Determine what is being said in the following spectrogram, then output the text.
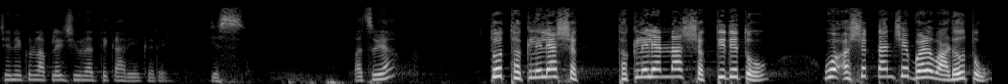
जेणेकरून आपल्या जीवनात ते कार्य करेल. येस वाचूया. तो थकलेल्या शक थकलेल्यांना शक्ती देतो व अशक्तांचे बळ वाढवतो.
